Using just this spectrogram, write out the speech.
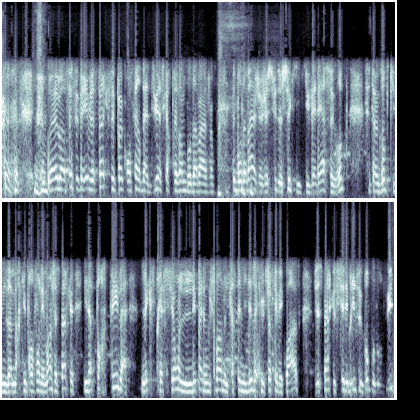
ouais, mais en fait, c'est terrible. J'espère que c'est pas un concert d'adieu à ce que représente Beau Dommage. Hein. C'est Beau Dommage, je suis de ceux qui, qui vénèrent ce groupe. C'est un groupe qui nous a marqué profondément. J'espère qu'il a porté l'expression, l'épanouissement d'une certaine idée de la culture québécoise. J'espère que célébrer ce groupe aujourd'hui,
